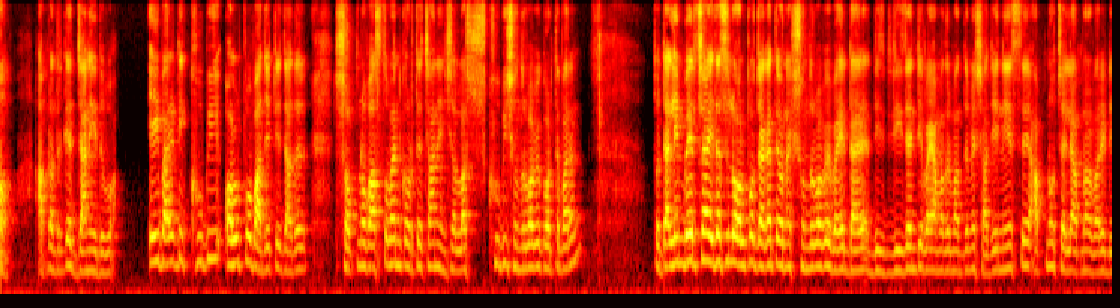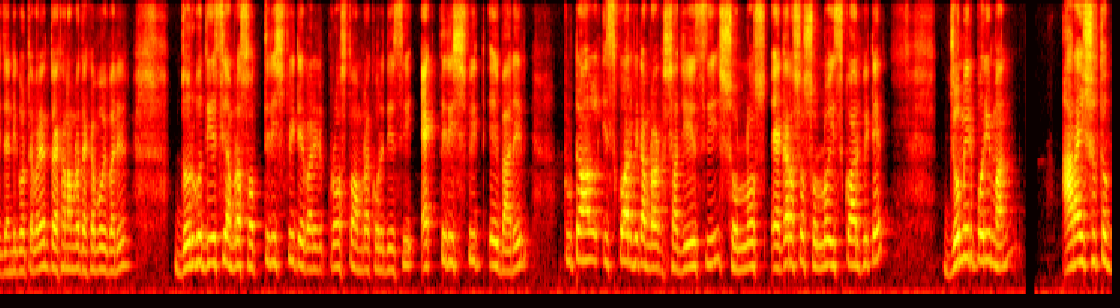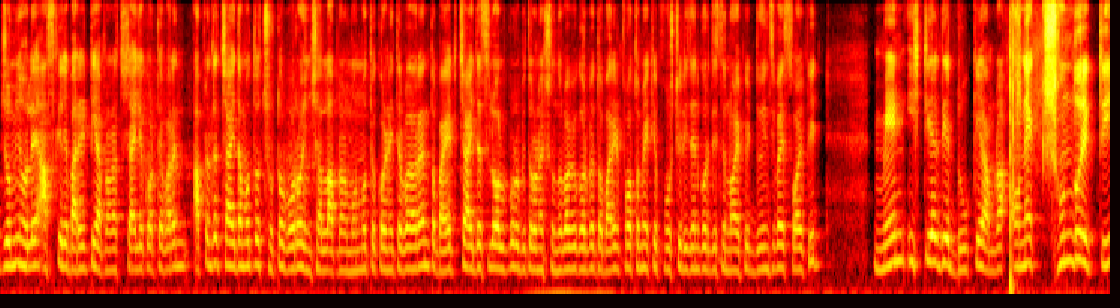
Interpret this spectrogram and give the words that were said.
আপনাদেরকে জানিয়ে দেবো। এই বাড়িটি খুবই অল্প বাজেটে যাদের স্বপ্ন বাস্তবায়ন করতে চান, ইনশাল্লাহ খুবই সুন্দরভাবে করতে পারেন। তো ডালিম ভাইয়ের চাহিদা ছিল অল্প জায়গাতে অনেক সুন্দরভাবে ভাইয়ের ডিজাইনটি ভাই আমাদের মাধ্যমে সাজিয়ে নিয়েছে। আপনিও চাইলে আপনার বাড়ির ডিজাইনটি করতে পারেন। তো এখন আমরা দেখাবো এই বাড়ির দৈর্ঘ্য দিয়েছি আমরা ছত্রিশ ফিট, এই বাড়ির প্রস্ত আমরা করে দিয়েছি একত্রিশ ফিট। এই বাড়ির টোটাল স্কোয়ার ফিট আমরা সাজিয়েছি ষোলো এগারোশো ষোলো স্কোয়ার ফিটে। জমির পরিমাণ আড়াই শতক জমি হলে আজকের এই বাড়িটি আপনারা চাইলে করতে পারেন। আপনাদের চাহিদা মতো ছোট, বড় ইনশাল্লাহ আপনার মন মতো করে নিতে পারেন। তো বাড়ির চাহিদা ছিল অল্পর ভিতরে অনেক সুন্দরভাবে করবে। তো বাড়ির প্রথমে একটি পোস্টটি ডিজাইন করে দিয়েছে নয় ফিট, দুই ইঞ্চি বাই ছয় ফিট। মেন স্টিয়ার দিয়ে ঢুকে আমরা অনেক সুন্দর একটি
